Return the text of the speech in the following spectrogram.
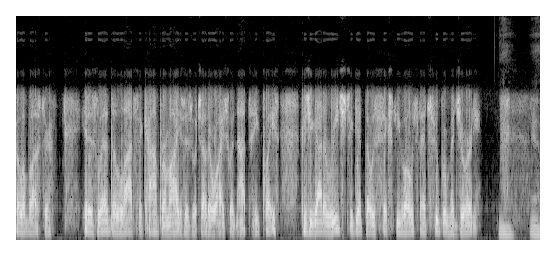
filibuster, it has led to lots of compromises which otherwise would not take place because you got to reach to get those 60 votes, that supermajority. Yeah. yeah.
